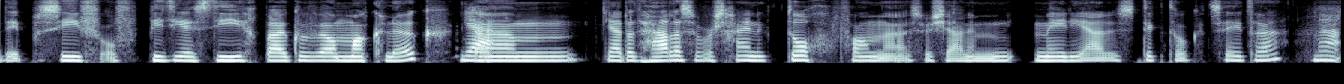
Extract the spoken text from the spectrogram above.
depressief of PTSD gebruiken we wel makkelijk. Ja, um, ja dat halen ze waarschijnlijk toch van uh, sociale media, dus TikTok, et cetera. Ja.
